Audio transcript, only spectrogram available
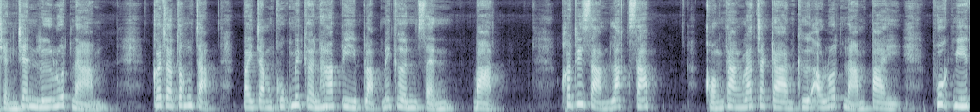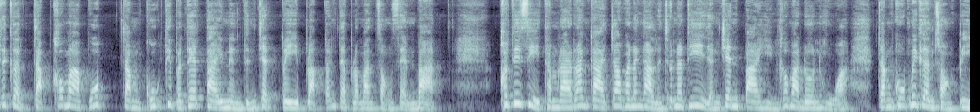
อย่างเช่นรื้อลวดหนาม ก็จะต้องจับไปจำคุกไม่เกิน 5 ปี ปรับไม่เกินแสนบาท ข้อที่ 3 ลักทรัพย์ของทางราชการคือเอารถหนามไป พวกนี้ถ้าเกิดจับเข้ามาปุ๊บจำคุกที่ประเทศไทย 1-7 ปี ปรับตั้งแต่ประมาณ 2 0 0 0 0 0 บาทข้อที่ 4 ทำร้ายร่างกายเจ้าพนักงานหรือเจ้าหน้าที่ อย่างเช่นปาหินเข้ามาโดนหัว จำคุกไม่เกิน 2 ปี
